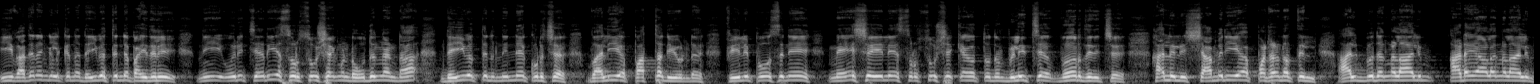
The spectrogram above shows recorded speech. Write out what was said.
ഈ വചനം കേൾക്കുന്ന ദൈവത്തിന്റെ പൈതലി നീ ഒരു ചെറിയ ശുശ്രൂഷയും കൊണ്ട് ഒതുങ്ങണ്ട. ദൈവത്തിന് നിന്നെക്കുറിച്ച് വലിയ പദ്ധതിയുണ്ട്. ഫിലിപ്പോസിനെ മേശയിലെ ശുശ്രൂഷയ്ക്കകത്തൊന്നും വിളിച്ച് വേർതിരിച്ച് അല്ലെങ്കിൽ ശമരിയ പട്ടണത്തിൽ അത്ഭുതങ്ങളാലും അടയാളങ്ങളാലും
